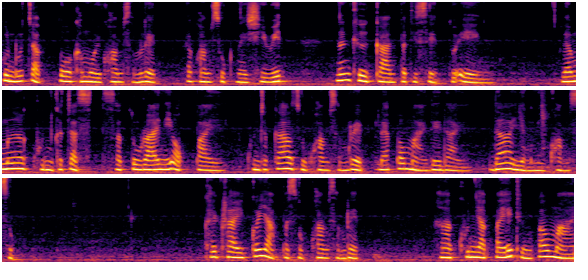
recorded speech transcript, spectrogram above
คุณรู้จักตัวขโมยความสำเร็จและความสุขในชีวิต นั่นคือการปฏิเสธตัวเอง และเมื่อคุณขจัดศัตรูร้ายนี้ออกไป คุณจะก้าวสู่ความสำเร็จและเป้าหมายใด ๆ ได้อย่างมีความสุข ใครๆก็อยากประสบความสำเร็จ หากคุณอยากไปให้ถึงเป้าหมาย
